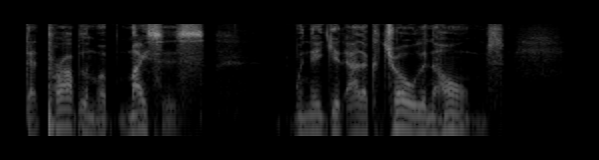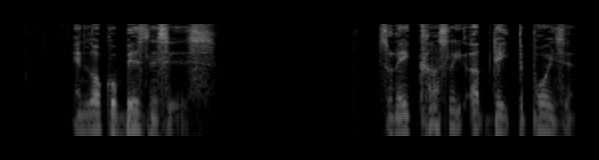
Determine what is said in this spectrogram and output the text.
that problem of mice when they get out of control in the homes, in local businesses. So they constantly update the poison.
